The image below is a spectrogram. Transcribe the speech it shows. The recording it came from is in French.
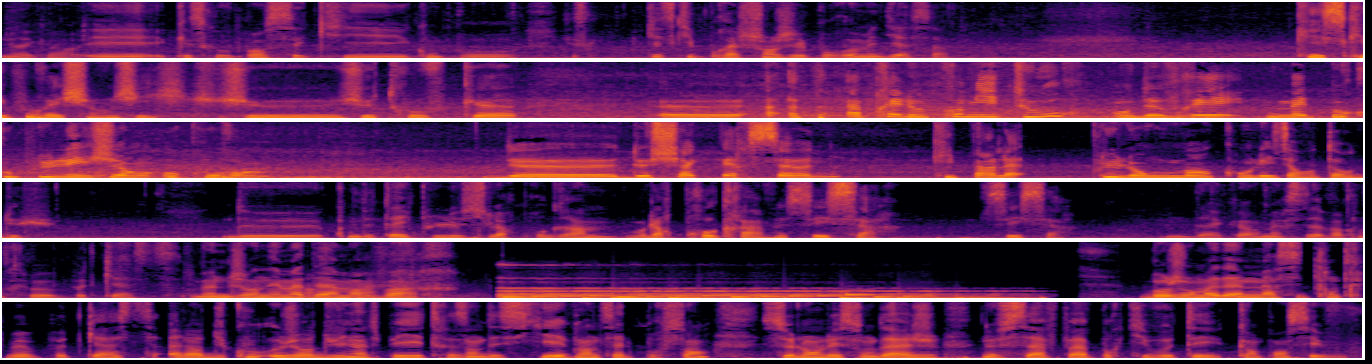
D'accord. Et qu'est-ce que vous pensez qui, qu'on Qu'est-ce qui pourrait changer pour remédier à ça? Qu'est-ce qui pourrait changer? Je, je, trouve que euh, après le premier tour, on devrait mettre beaucoup plus les gens au courant de, de chaque personne qui parle plus longuement qu'on les a entendus. De, qu'on détaille plus leur programme. Leur programme, c'est ça. C'est ça. D'accord, merci d'avoir contribué au podcast. Bonne journée madame, Au revoir. Bonjour madame, merci de contribuer au podcast. Alors du coup, aujourd'hui, notre pays est très indécis et 27%, selon les sondages, ne savent pas pour qui voter. Qu'en pensez-vous?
